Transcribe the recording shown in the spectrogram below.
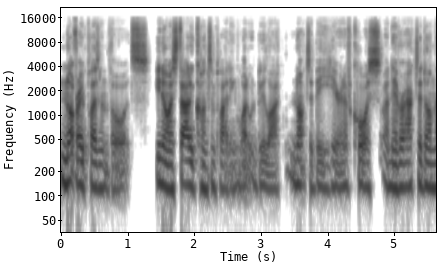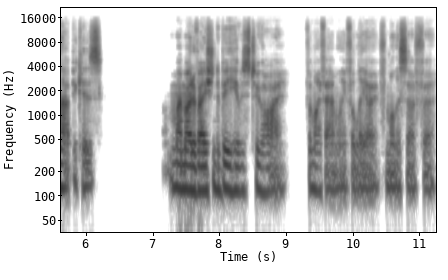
not very pleasant thoughts. You know, I started contemplating what it would be like not to be here. And of course, I never acted on that because my motivation to be here was too high for my family, for Leo, for Melissa, for,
